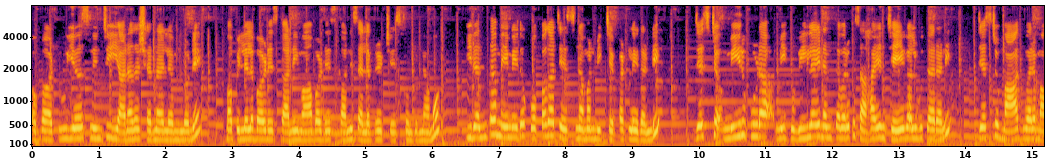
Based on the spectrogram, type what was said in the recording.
ఒక టూ ఇయర్స్ నుంచి ఈ అనాథ శరణాలయంలోనే మా పిల్లల బర్త్డేస్ కానీ మా బర్త్డేస్ కానీ సెలబ్రేట్ చేసుకుంటున్నాము. ఇదంతా మేమేదో గొప్పగా చేస్తున్నామని మీకు చెప్పట్లేదండి. జస్ట్ మీరు కూడా మీకు వీలైనంత వరకు సహాయం చేయగలుగుతారని జస్ట్ మా ద్వారా మా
